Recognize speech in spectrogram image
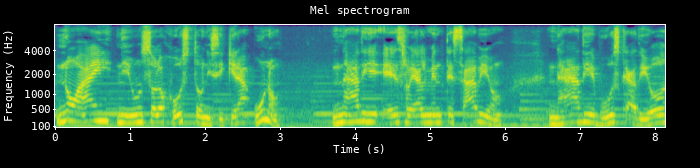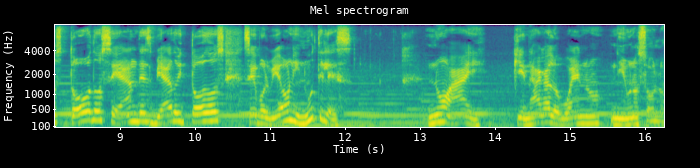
no hay ni un solo justo, ni siquiera uno. Nadie es realmente sabio Nadie busca a Dios, todos se han desviado y todos se volvieron inútiles. No hay quien haga lo bueno ni uno solo.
